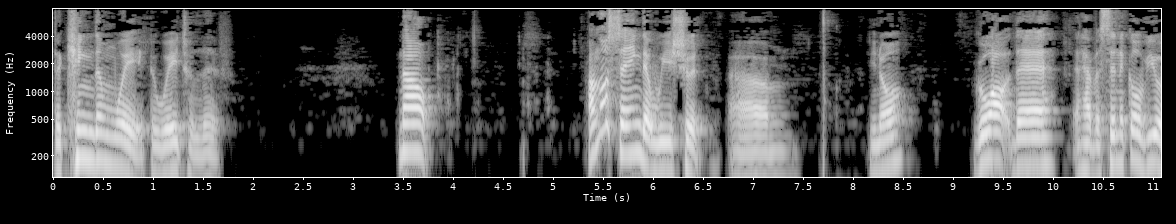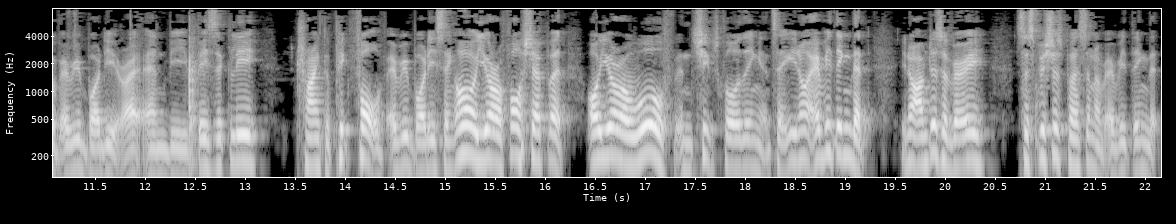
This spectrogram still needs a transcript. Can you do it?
the kingdom way, the way to live. Now, I'm not saying that we should, um, you know, go out there and have a cynical view of everybody, right? And be basically trying to pick fault with everybody saying, oh, you're a false shepherd, or you're a wolf in sheep's clothing and say, you know, everything that, you know, I'm just a very suspicious person of everything that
